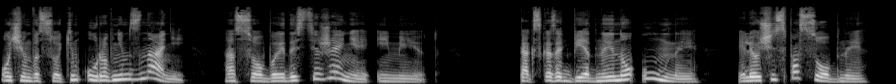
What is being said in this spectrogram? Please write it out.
очень высоким уровнем знаний, особые достижения имеют так сказать, бедные, но умные, или очень способные.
